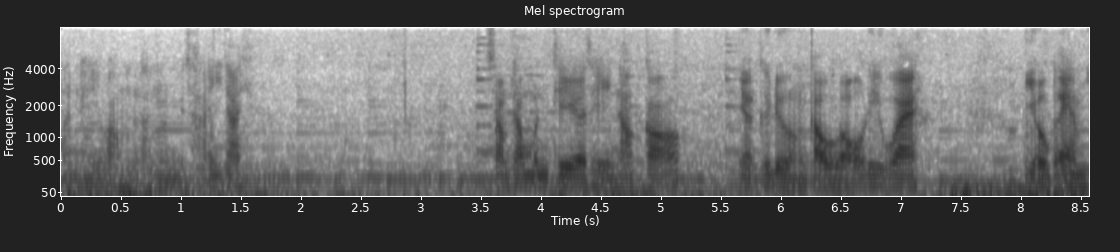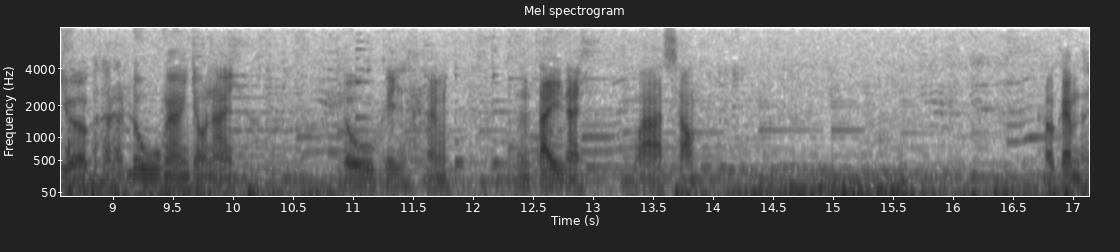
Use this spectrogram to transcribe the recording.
Mình hy vọng là mọi người thấy đây. Song song bên kia thì nó có những cái đường cầu gỗ đi qua ví dụ các em vừa có thể là đu ngang chỗ này đu cái hàng tay này qua xong. Rồi các em thể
